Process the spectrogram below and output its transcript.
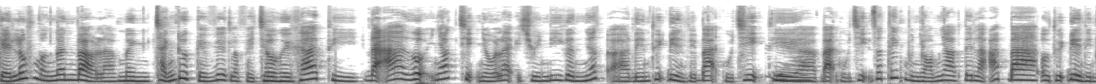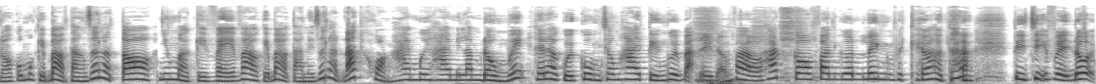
Cái lúc mà ngân bảo là mình tránh được cái việc là phải chờ người khác thì đã gợi nhắc chị nhớ lại chuyến đi gần nhất à, đến thụy điển với bạn của chị. Thì yeah. à, bạn của chị rất thích một nhóm nhạc tên là áp ba. Ở thụy điển thì nó có một cái bảo tàng rất là to nhưng mà cái vé vào cái bảo tàng này rất là đắt khoảng 20 25 đồng ấy. Thế là cuối cùng trong hai tiếng người bạn ấy đã vào hát co Phan Gơn Linh với cái bảo tàng. Thì chị phải đợi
